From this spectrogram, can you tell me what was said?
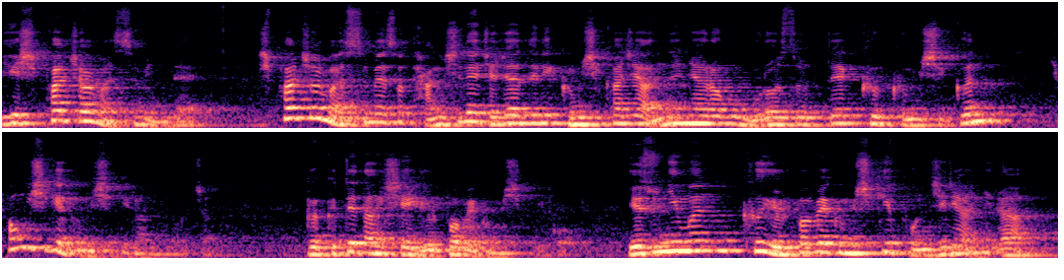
이게 18절 말씀인데 18절 말씀에서 당신의 제자들이 금식하지 않느냐라고 물었을 때 그 금식은 형식의 금식이라는 거죠. 그 그때 당시에 율법의 금식이고 예수님은 그 율법의 금식이 본질이 아니라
